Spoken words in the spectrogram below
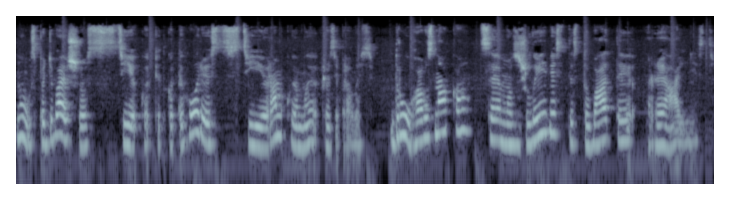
Ну, Сподіваюся, що з цією підкатегорією, з цією рамкою ми розібрались. Друга ознака це можливість тестувати реальність.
